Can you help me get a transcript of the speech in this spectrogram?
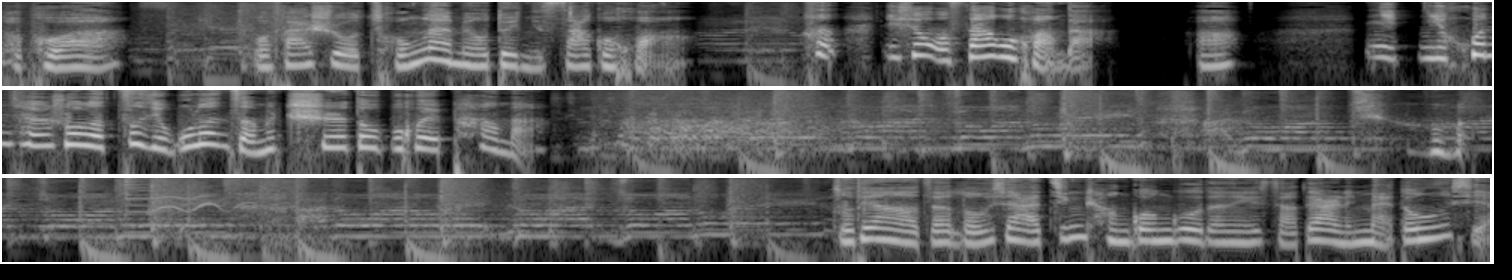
老婆，我发誓，我从来没有对你撒过谎。哼，你向我撒过谎的啊？你你婚前说了自己无论怎么吃都不会胖的。昨天啊，在楼下经常光顾的那个小店里买东西，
